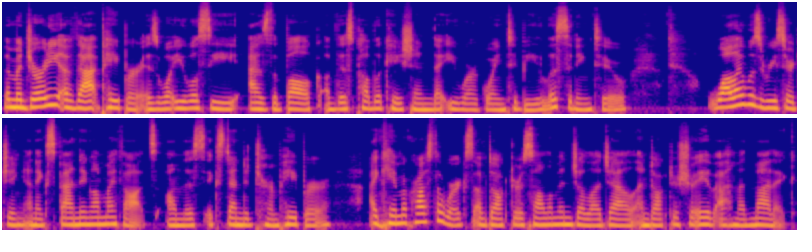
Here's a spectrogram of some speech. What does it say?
The majority of that paper is what you will see as the bulk of this publication that you are going to be listening to. While I was researching and expanding on my thoughts on this extended term paper, I came across the works of Dr. Solomon Jalajel and Dr. Shoaib Ahmed Malik,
